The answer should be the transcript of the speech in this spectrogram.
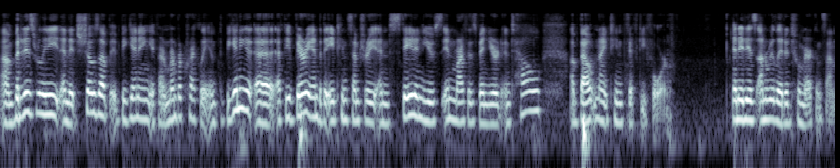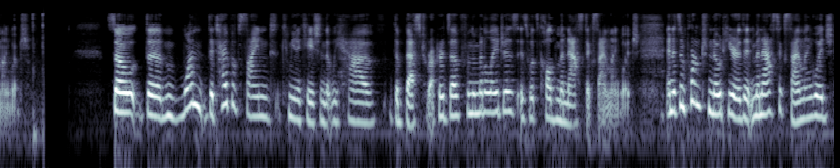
Um, but it is really neat and it shows up at beginning, if I remember correctly, at the beginning, uh, at the very end of the 18th century and stayed in use in Martha's Vineyard until about 1954. And it is unrelated to American Sign Language. So the one, the type of signed communication that we have the best records of from the Middle Ages is what's called monastic sign language. And it's important to note here that monastic sign language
